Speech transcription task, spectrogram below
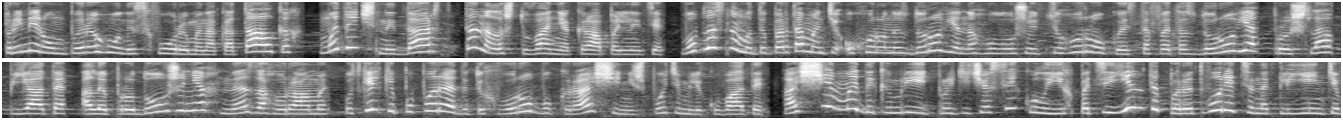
приміром, перегони з хворими на каталках, медичний дарст та налаштування крапельниці. В обласному департаменті охорони здоров'я наголошують, цього року естафета здоров'я пройшла в п'яте, але продовження не за горами, оскільки попередити хворобу краще, ніж потім лікувати. А ще медики мріють про ті часи, коли їх пацієнти перетворяться на клієнтів,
